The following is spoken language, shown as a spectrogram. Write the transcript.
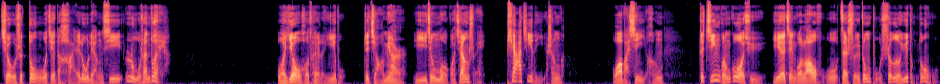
就是动物界的海陆两栖陆战队呀！我又后退了一步，这脚面已经没过江水，啪叽的一声啊！我把心一横，这尽管过去也见过老虎在水中捕食鳄鱼等动物，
